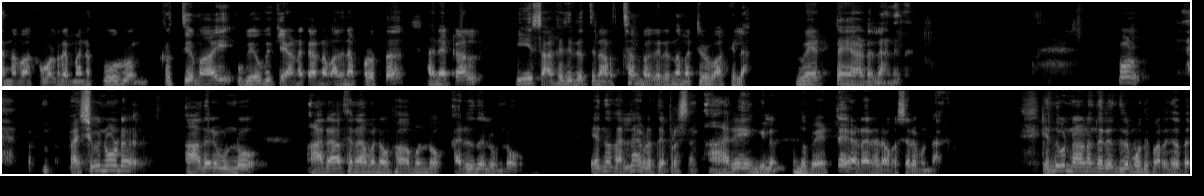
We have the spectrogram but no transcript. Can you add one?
എന്ന വാക്ക് വളരെ മനഃപൂർവം കൃത്യമായി ഉപയോഗിക്കുകയാണ്. കാരണം അതിനപ്പുറത്ത് അതിനേക്കാൾ ഈ സാഹചര്യത്തിന് അർത്ഥം പകരുന്ന മറ്റൊരു വാക്കില്ല. വേട്ടയാടലാണിത്. അപ്പോൾ പശുവിനോട് ആദരവുണ്ടോ ആരാധനാ മനോഭാവമുണ്ടോ കരുതലുണ്ടോ എന്നതല്ല ഇവിടുത്തെ പ്രശ്നം. ആരെയെങ്കിലും ഒന്ന് വേട്ടയാടാൻ ഒരു അവസരമുണ്ടാകണം. എന്തുകൊണ്ടാണ് നരേന്ദ്രമോദി പറഞ്ഞത്?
